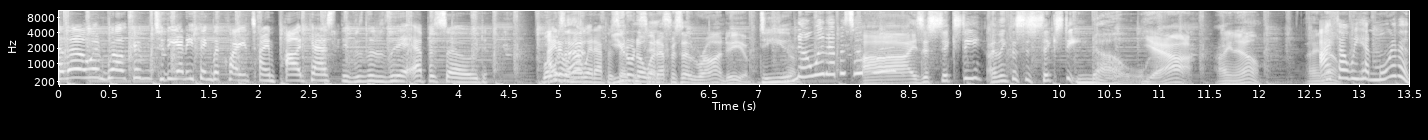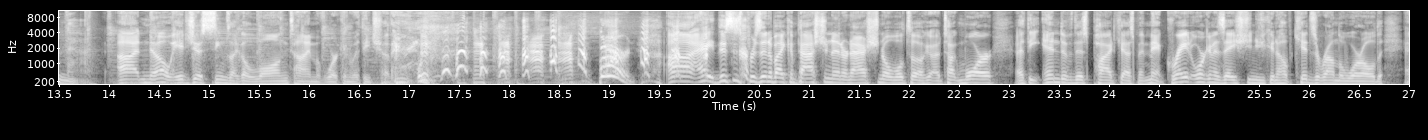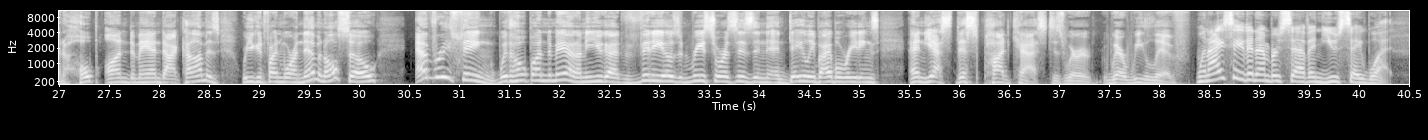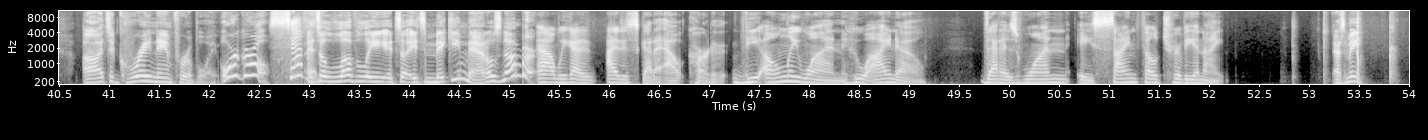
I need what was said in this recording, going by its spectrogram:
Hello and welcome to the Anything But Quiet Time podcast. The, the, the episode. What I was don't know that? what episode You don't know this what is. episode we're on, do you? Do you know what episode? Uh, is this 60? I think this is 60. no. Yeah, I know. I know. I thought we had more than that. Uh, no, it just seems like a long time of working with each other. Burn! Uh, hey, this is presented by Compassion International. We'll talk, uh, talk more at the end of this podcast. But man, great organization. You can help kids around the world. And hopeondemand.com is where you can find more on them. And also, everything with Hope on Demand. I mean, you got videos and resources and, and daily Bible readings. And yes, this podcast is where, where we live. When I say the number seven, you say what? Uh, it's a great name for a boy or a girl. Seven. It's a lovely. It's a. It's Mickey Mantle's number. Uh, we got I just got to out Carter. The only one who I know that has won a Seinfeld trivia night, That's me.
